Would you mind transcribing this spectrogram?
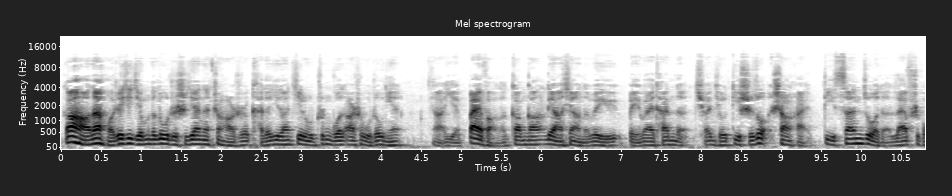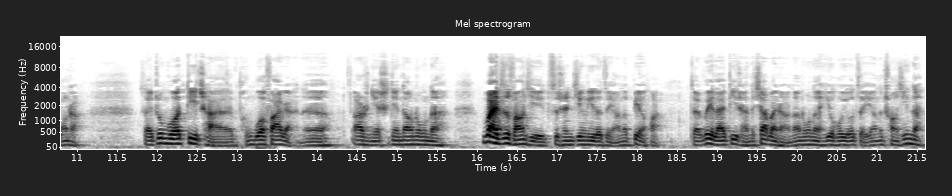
刚好呢，我这期节目的录制时间呢，正好是凯德集团进入中国的二十五周年。啊，也拜访了刚刚亮相的位于北外滩的全球第十座、上海第三座的来福士广场。在中国地产蓬勃发展的二十年时间当中呢，外资房企自身经历了怎样的变化？在未来地产的下半场当中呢，又会有怎样的创新呢？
